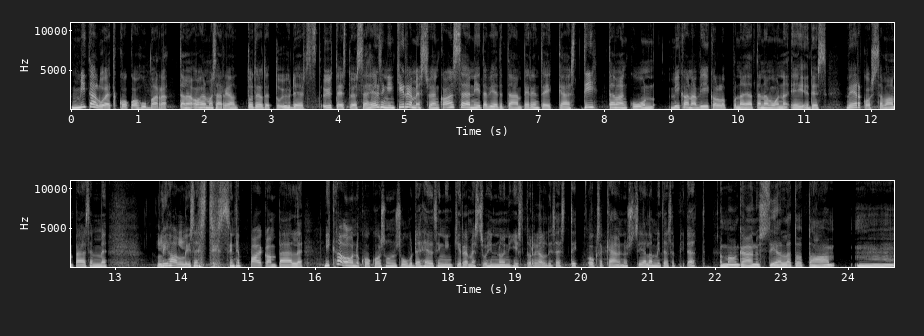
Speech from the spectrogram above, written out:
Mitä luet koko Hubara? Tämä ohjelmasarja on toteutettu yhdessä, yhteistyössä Helsingin kirjamessujen kanssa ja niitä vietetään perinteikkäästi tämän kuun vikana viikonloppuna ja tänä vuonna ei edes verkossa, vaan pääsemme lihallisesti sinne paikan päälle. Mikä on koko sun suhde Helsingin kirjamessuihin noin historiallisesti? Onko sä käynyt siellä? Mitä sä pidät? Mä oon käynyt siellä tota, mm,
